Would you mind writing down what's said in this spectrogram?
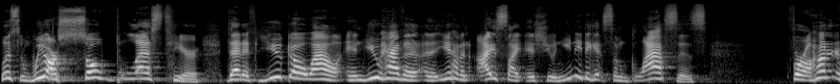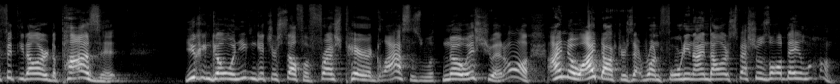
Listen, we are so blessed here that if you go out and you have, a, you have an eyesight issue and you need to get some glasses for a $150 deposit, you can go and you can get yourself a fresh pair of glasses with no issue at all. I know eye doctors that run $49 specials all day long.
